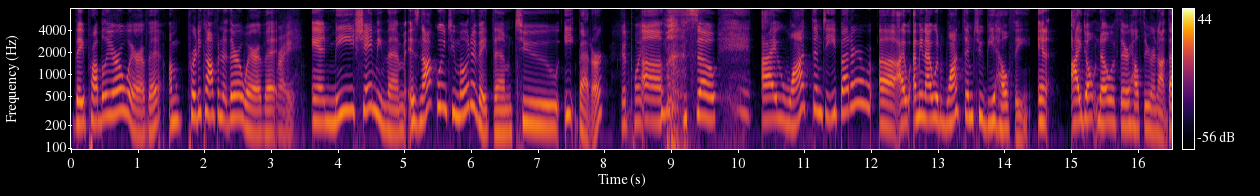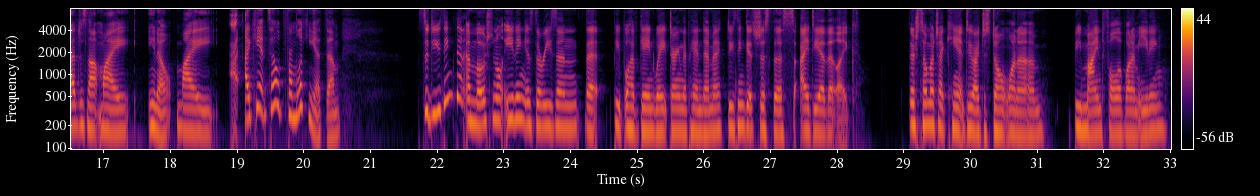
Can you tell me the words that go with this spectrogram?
they probably are aware of it. I'm pretty confident they're aware of it. Right. And me shaming them is not going to motivate them to eat better. Good point. Um, so I want them to eat better. Uh, I, I mean, I would want them to be healthy, and I don't know if they're healthy or not. That is not my, you know, my. I, I can't tell from looking at them. So, do you think that emotional eating is the reason that people have gained weight during the pandemic? Do you think it's just this idea that, like, there's so much I can't do, I just don't want to be mindful of what I'm eating?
